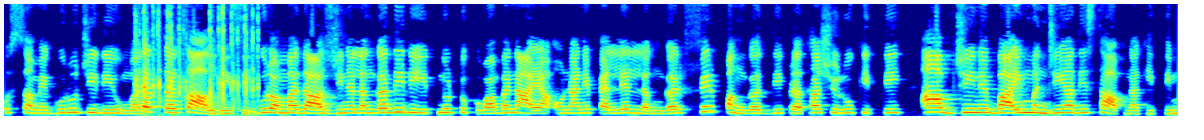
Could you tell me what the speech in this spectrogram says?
ਉਸ ਸਮੇਂ ਗੁਰੂ ਜੀ ਦੀ ਉਮਰ 70 ਸਾਲ ਦੀ ਸੀ। ਗੁਰੂ ਅਮਰਦਾਸ ਜੀ ਨੇ ਲੰਗਰ ਦੀ ਰੀਤ ਨੂੰ ਟੁਕਵਾ ਬਣਾਇਆ। ਉਹਨਾਂ ਨੇ ਪਹਿਲੇ ਲੰਗਰ, ਫਿਰ ਪੰਗਤ ਦੀ ਪ੍ਰਥਾ ਸ਼ੁਰੂ ਕੀਤੀ। ਆਪ ਜੀ ਨੇ 22 ਮੰਜੀਆਂ ਦੀ ਸਥਾਪਨਾ ਕੀਤੀ।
